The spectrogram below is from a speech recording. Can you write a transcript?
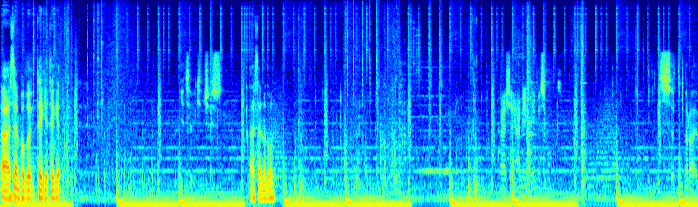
Uh, send public. Take it. Take it. You take it, Jason. Uh, send another one. Actually, I need to name one. Set private.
